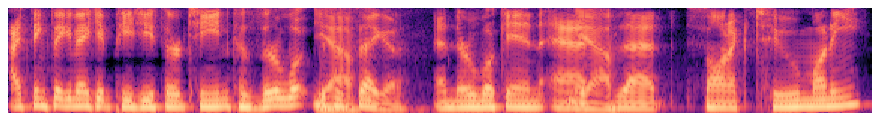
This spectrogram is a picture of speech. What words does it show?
I think they can make it PG thirteen because they're look. This Yeah. is Sega, and they're looking at Yeah. that Sonic Two money,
